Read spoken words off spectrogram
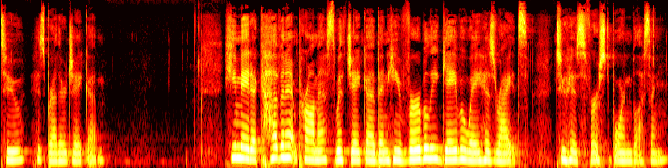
to his brother Jacob. He made a covenant promise with Jacob, and he verbally gave away his rights to his firstborn blessing.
